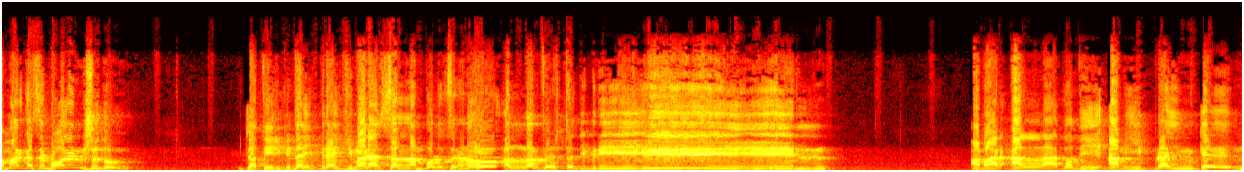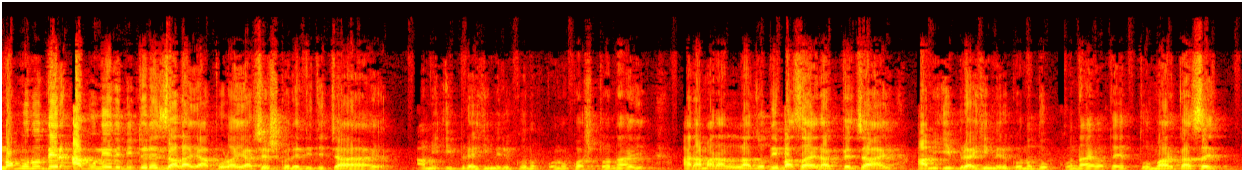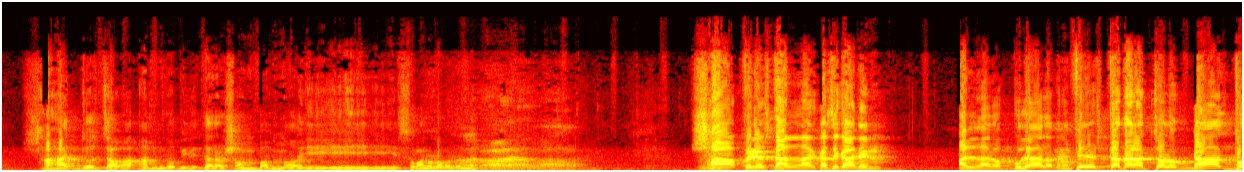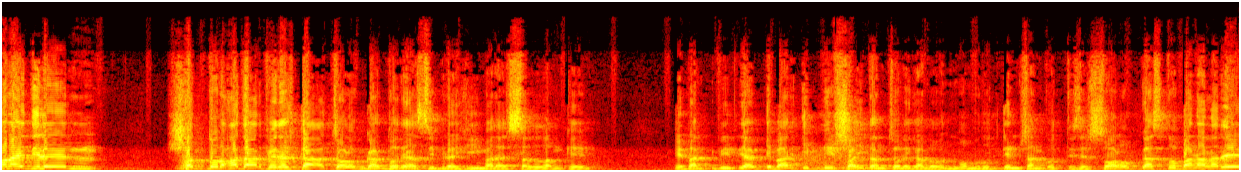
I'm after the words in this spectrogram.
আমার কাছে বলেন শুধু, জাতির পিতা ইব্রাহিম আলাইসাল্লাম বলেছিলেন, ও আল্লাহর ফেরেশতা জিবরিল আমার আল্লাহ যদি আমি ইব্রাহিমকে নমরুদের আগুনের ভিতরে জ্বালাইয়া পোড়াইয়া শেষ করে দিতে চায় আমি ইব্রাহিমের কোনো কোনো কষ্ট নাই। আর আমার আল্লাহ যদি বাঁচায় রাখতে চাই আমি ইব্রাহিমের কোনো দুঃখ নাই। অতএব তোমার কাছে সাহায্য চাওয়া আমি নবীর দ্বারা সম্ভব নয় সমানুল্লাহ বলেন না। সাপ ফেরেস্তা আল্লাহর কাছে গালেন। আল্লাহ রব্বুল আলমিন ফেরেস্তা দ্বারা চলক গাছ ধরাই দিলেন। সত্তর হাজার ফেরেস্তা চলক গাছ ধরে আছে ইব্রাহিম আলাইসাল্লামকে এবার এবার ইবলিশ শয়তান চলে গেল, নমরুদ টেনশন করতেছে চলক গাছ তো বানালা রে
